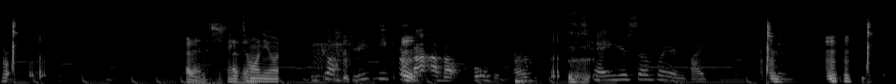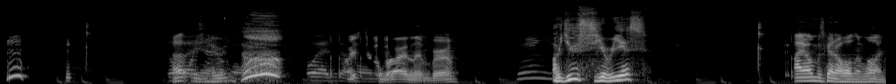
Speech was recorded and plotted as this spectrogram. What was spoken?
Bro, I didn't- I Hey didn't- Tony, you You completely forgot about Hogan, bro. hang yourself on your mic. Boy, I just yeah, got a here- hole. Boy, I just got Why a you so violent, bro? Dang Are you serious? I almost got a hole in one.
